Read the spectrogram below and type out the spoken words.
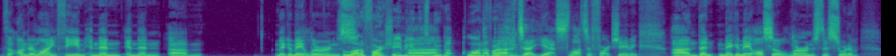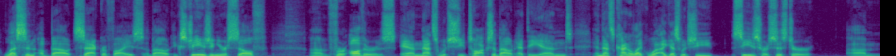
the underlying theme. And then and then um Megumi learns a lot of fart shaming in this uh, movie. A lot of fart shaming. uh, yes, lots of fart shaming. Um, then Megumi also learns this sort of lesson about sacrifice, about exchanging yourself uh, for others, and that's what she talks about at the end. And that's kind of like what I guess what she sees her sister um,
